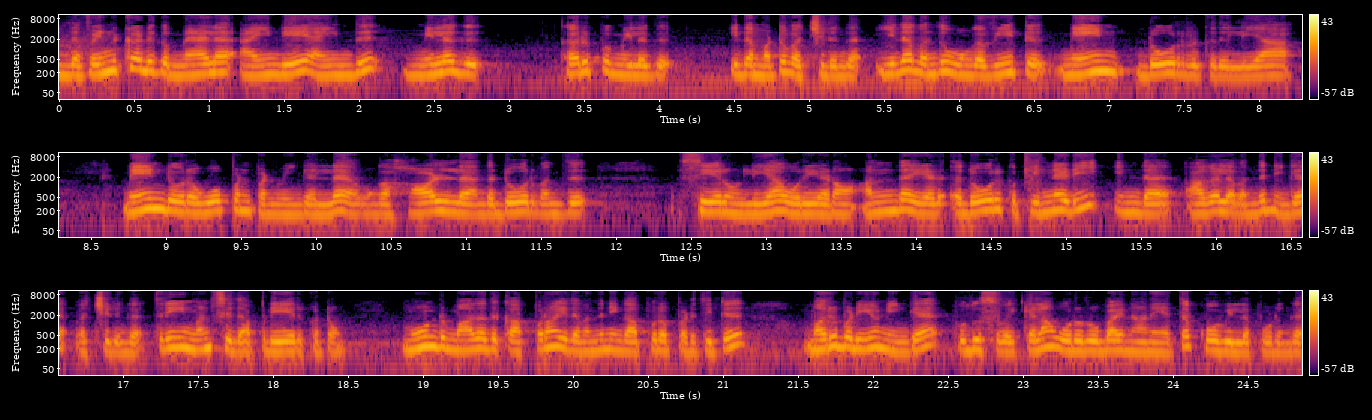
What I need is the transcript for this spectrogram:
இந்த வெண்கடுகு மேலே ஐந்தே ஐந்து மிளகு கருப்பு மிளகு. இதை மட்டும் வச்சிடுங்க. இதை வந்து உங்கள் வீட்டு மெயின் டோர் இருக்குது இல்லையா? மெயின் டோரை ஓப்பன் பண்ணுவீங்கல்ல உங்கள் ஹாலில் அந்த டோர் வந்து சேரும் இல்லையா? ஒரு இடம். அந்த டோருக்கு பின்னாடி இந்த அகலை வந்து நீங்கள் வச்சிடுங்க. த்ரீ மந்த்ஸ் இது அப்படியே இருக்கட்டும். மூன்று மாதத்துக்கு அப்புறம் இதை வந்து நீங்கள் அப்புறப்படுத்திட்டு மறுபடியும் நீங்கள் புதுசு வைக்கலாம். ஒரு ரூபாய் நாணயத்தை கோவில்ல போடுங்க.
